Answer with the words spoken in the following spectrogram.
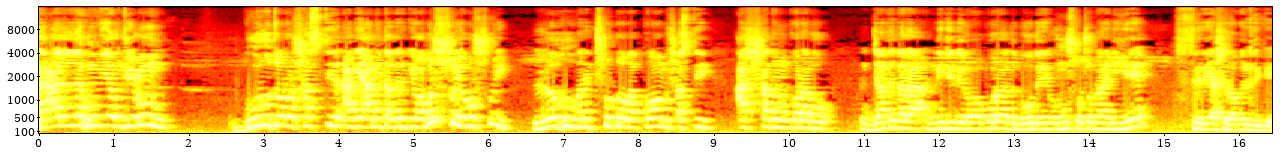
লাআল্লাহুম ইয়ারজিউন। গুরুতর শাস্তির আগে আমি তাদেরকে অবশ্যই অবশ্যই লঘু মানে ছোট বা কম শাস্তি আস্বাদন করাবো, যাতে তারা নিজেদের অপরাধ বোধে অনুশোচনায় নিয়ে ফিরে আসে রবের দিকে।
